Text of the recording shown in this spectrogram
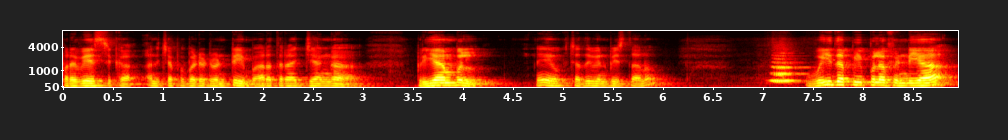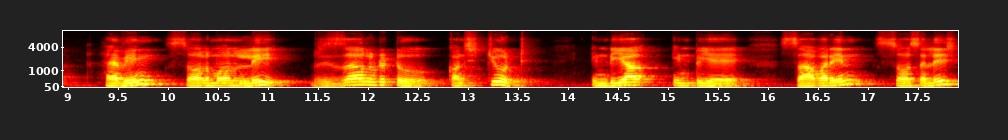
ప్రవేశిక అని చెప్పబడేటువంటి భారత రాజ్యాంగ ప్రియాంబుల్ని ఒక చదివి వినిపిస్తాను. We, the people of India, having solemnly resolved to constitute India into a sovereign, socialist,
